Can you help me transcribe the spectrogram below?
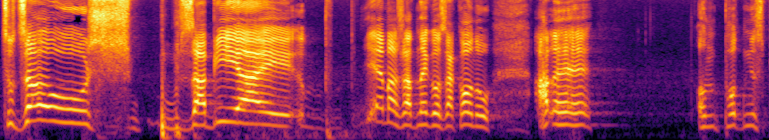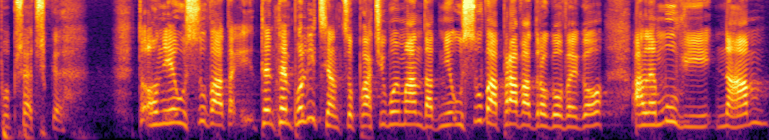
cudzołóż, zabijaj, nie ma żadnego zakonu, ale on podniósł poprzeczkę. To on nie usuwa, ten, ten policjant, co płacił mój mandat, nie usuwa prawa drogowego, ale mówi nam,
